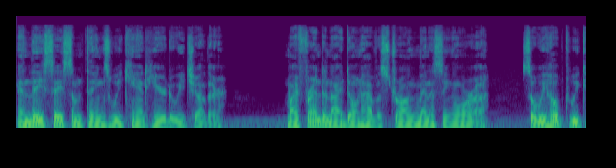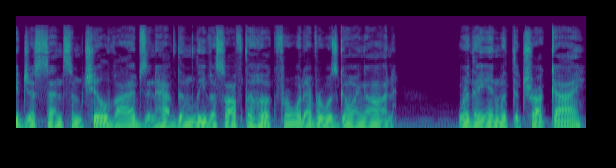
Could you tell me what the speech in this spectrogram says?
and they say some things we can't hear to each other. My friend and I don't have a strong menacing aura, so we hoped we could just send some chill vibes and have them leave us off the hook for whatever was going on. Were they in with the truck guy?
